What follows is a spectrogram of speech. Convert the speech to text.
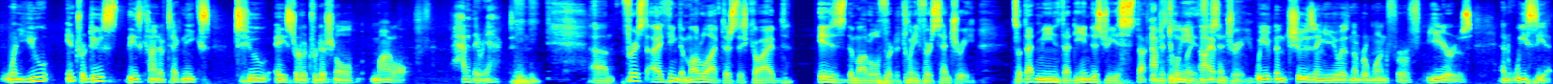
When you introduce these kind of techniques to a sort of a traditional model, how do they react? Um, first, I think the model I've just described is the model for the 21st century. So that means that the industry is stuck in the 20th I- century. We've been choosing you as number one for years, and we see it.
